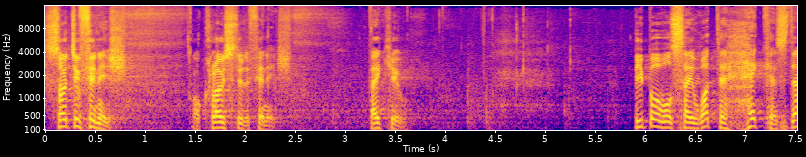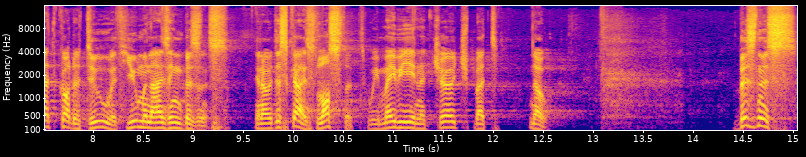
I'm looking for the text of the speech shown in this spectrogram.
So to finish, or close to the finish, thank you. People will say, what the heck has that got to do with humanizing business? You know, this guy's lost it. We may be in a church, but no. Business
